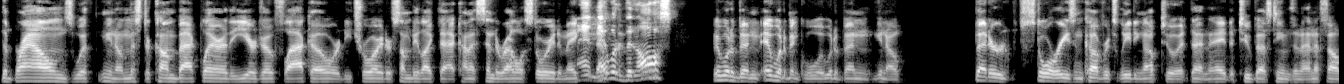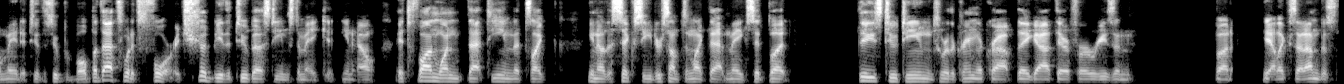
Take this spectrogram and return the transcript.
the Browns with, you know, Mr. Comeback Player of the Year, Joe Flacco, or Detroit, or somebody like that, kind of Cinderella story to make. Man, that would have been awesome. It would have been, it would have been cool. It would have been, you know, better stories and coverage leading up to it than hey, the two best teams in the NFL made it to the Super Bowl. But that's what it's for. It should be the two best teams to make it. You know, it's fun when that team that's like you know the six seed or something like that makes it. But these two teams were the cream of the crop. They got there for a reason. Yeah, like I said, I'm just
